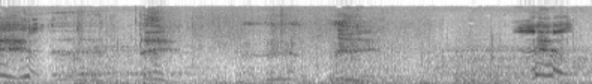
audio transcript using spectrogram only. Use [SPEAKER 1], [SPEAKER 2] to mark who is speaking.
[SPEAKER 1] Ugh.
